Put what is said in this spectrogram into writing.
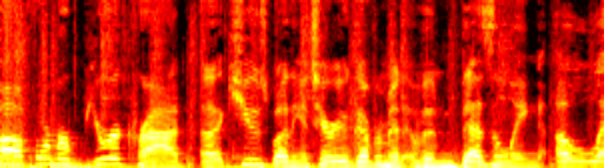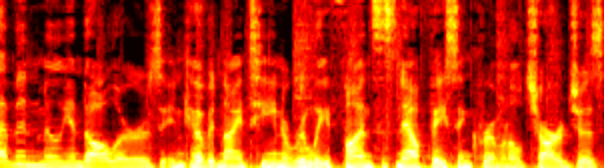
A former bureaucrat accused by the Ontario government of embezzling $11 million in COVID 19 relief funds is now facing criminal charges.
